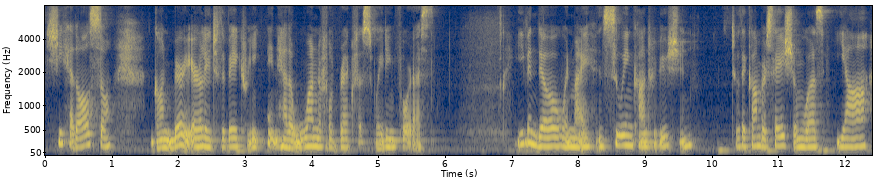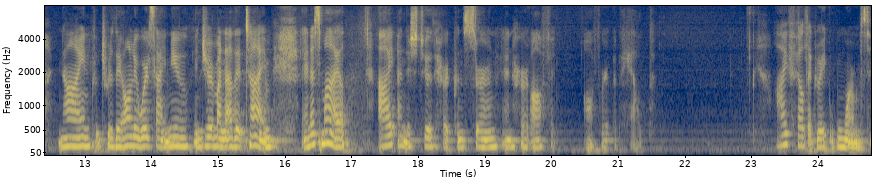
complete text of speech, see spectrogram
She had also gone very early to the bakery and had a wonderful breakfast waiting for us. Even though, when my ensuing contribution to the conversation was ja, nein, which were the only words I knew in German at the time, and a smile, I understood her concern and her offer, offer of help. I felt a great warmth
